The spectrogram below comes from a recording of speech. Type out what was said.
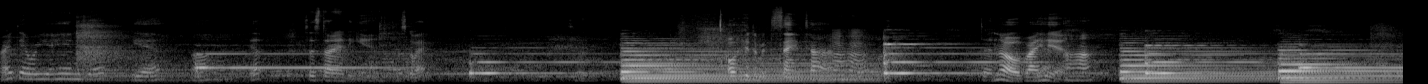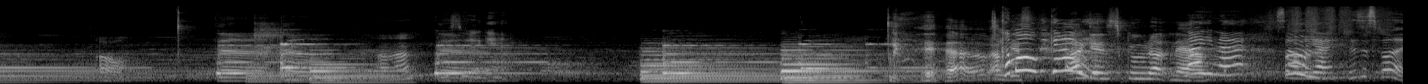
Right there where your hand is at. Yeah. So start it again. Let's go back. Oh, hit them at the same time? Mm-hmm. No, right here. Uh huh. Oh. Dun, dun. Uh huh. Let's do it again. Come getting- on, we got I'm it. getting screwed up now. No, you're not. So yeah, this is fun.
